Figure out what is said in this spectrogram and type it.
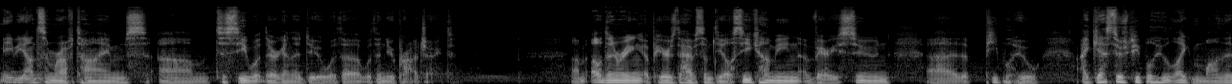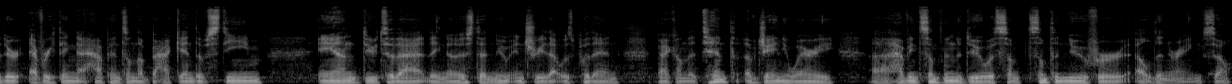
maybe on some rough times um, to see what they're going to do with a with a new project. Um, Elden Ring appears to have some DLC coming very soon. Uh, the people who, I guess, there's people who like monitor everything that happens on the back end of Steam, and due to that, they noticed a new entry that was put in back on the 10th of January, uh, having something to do with some something new for Elden Ring. So,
